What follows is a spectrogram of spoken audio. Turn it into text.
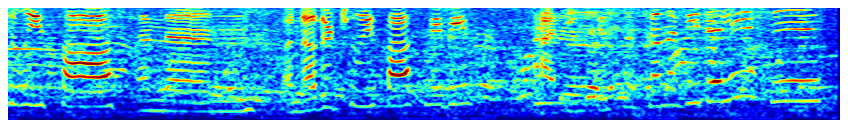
chili sauce and then another chili sauce, maybe. I think this is gonna be delicious.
